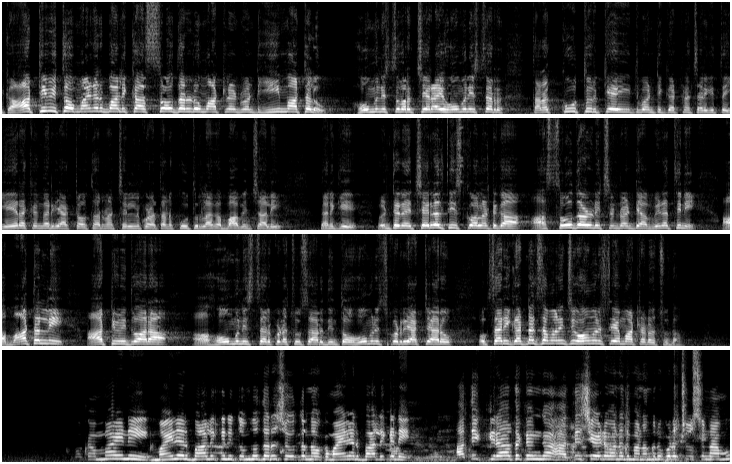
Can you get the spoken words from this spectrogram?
ఇక ఆర్టీవీతో మైనర్ బాలిక సోదరుడు మాట్లాడినటువంటి ఈ మాటలు. హోమ్ మినిస్టర్ వరకు చేరాయి. హోమ్ మినిస్టర్ తన కూతురికే ఇటువంటి ఘటన జరిగితే ఏ రకంగా రియాక్ట్ అవుతారు? నా చెల్లిని కూడా తన కూతురులాగా భావించాలి. దానికి వెంటనే చర్యలు తీసుకోవాలంటగా ఆ సోదరుడు ఇచ్చినటువంటి ఆ వినతిని ఆ మాటల్ని ఆర్టీవీ ద్వారా ఆ హోమ్ మినిస్టర్ కూడా చూశారు. దీంతో హోమ్ మినిస్టర్ కూడా రియాక్ట్ అయ్యారు. ఒకసారి ఈ ఘటనకు సంబంధించి హోమ్ మినిస్టర్ ఏం మాట్లాడారు చూద్దాం. ఒక అమ్మాయిని మైనర్ బాలికని తొమ్మిదో తరగతి చదువుతున్న ఒక మైనర్ బాలికని అతి కిరాతకంగా హత్య చేయడం అనేది మనందరం కూడా చూస్తున్నాము.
